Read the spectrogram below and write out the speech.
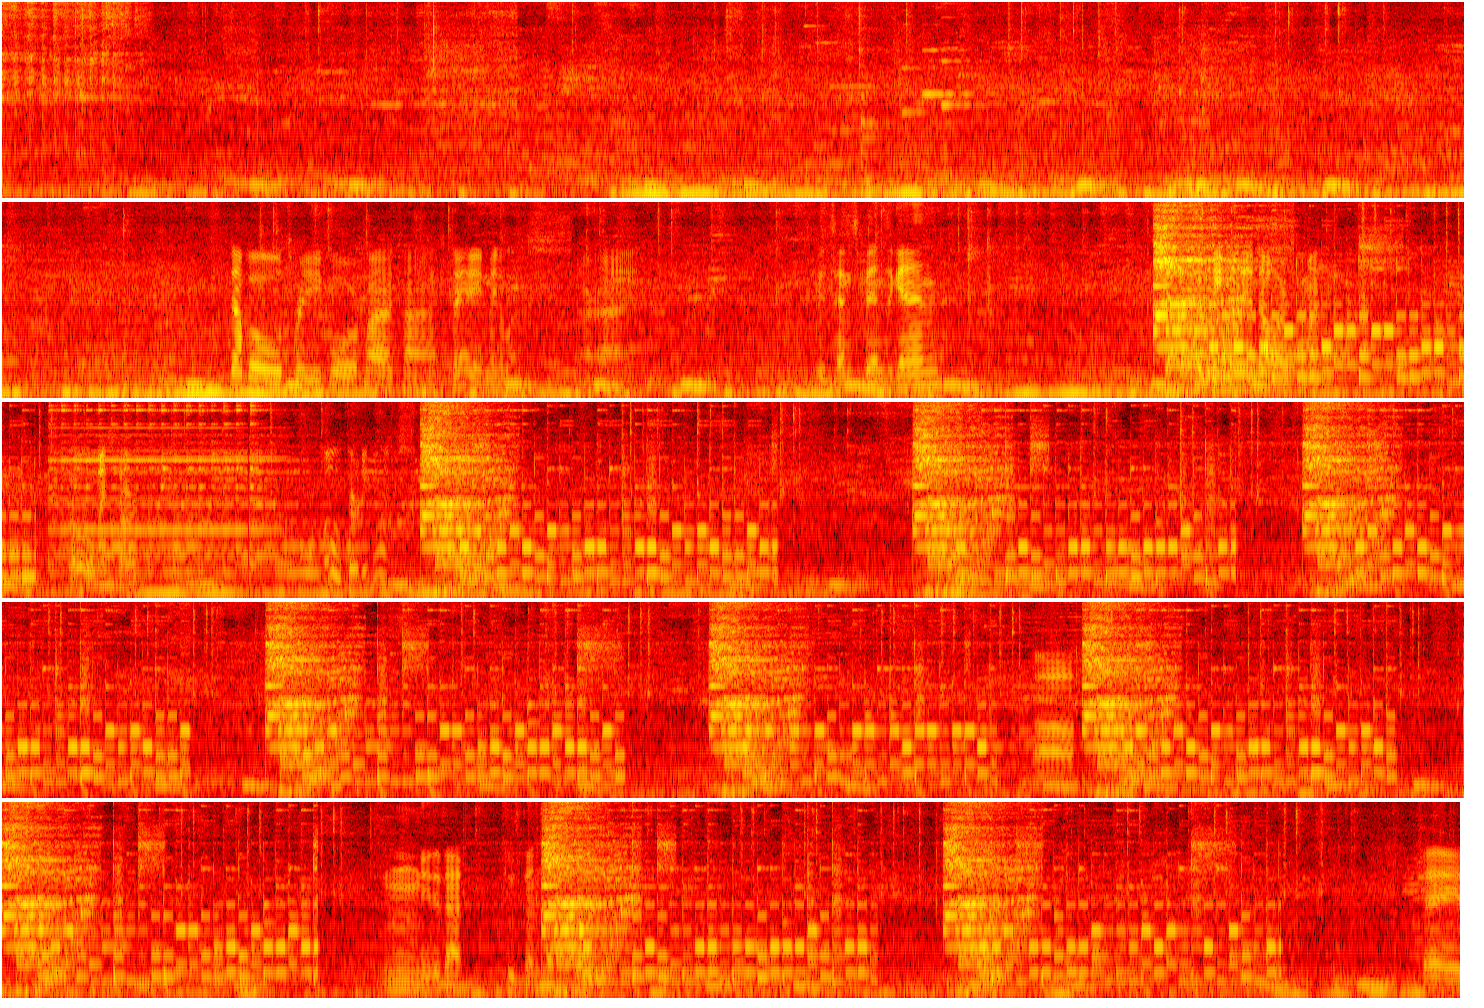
Double three, four, five times. Pay megabucks. Alright. Get 10 spins again. Get that $15 million. Come on. Oh, nice start. Oh, 30 bucks.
